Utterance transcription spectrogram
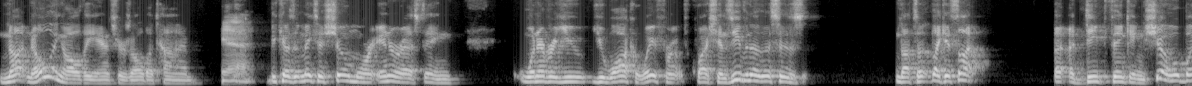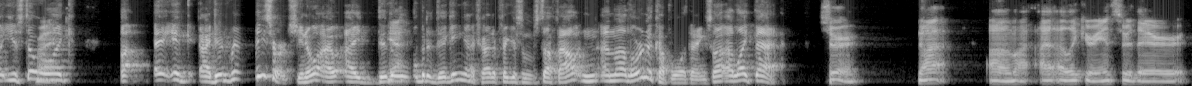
not knowing all the answers all the time. Yeah, because it makes a show more interesting whenever you you walk away from questions, even though this is not so like it's not a, a deep thinking show, but you still right. like. Uh, it, I did research, you know. I, I did yeah. a little bit of digging. I tried to figure some stuff out, and, and I learned a couple of things. So I, I like that. Sure. No, I, um, I, I, like your answer there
